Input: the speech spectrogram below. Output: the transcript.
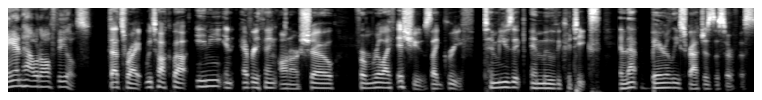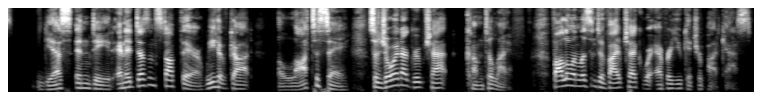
and how it all feels. That's right. We talk about any and everything on our show, from real life issues like grief to music and movie critiques. And that barely scratches the surface. Yes, indeed. And it doesn't stop there. We have got a lot to say. So join our group chat, Come to Life. Follow and listen to Vibe Check wherever you get your podcasts.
